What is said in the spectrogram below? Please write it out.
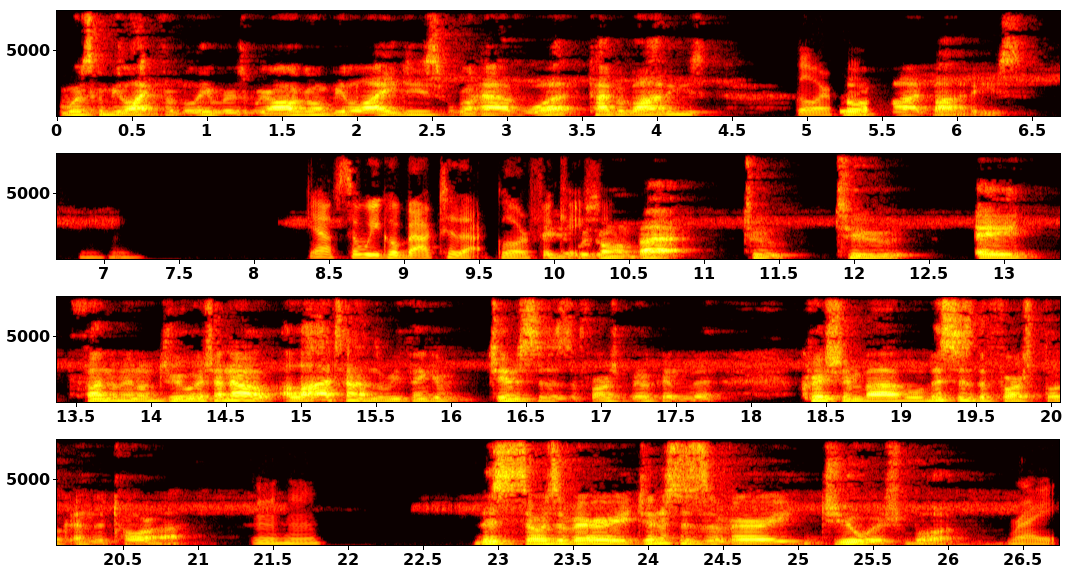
what it's going to be like for believers? We're all going to be like Jesus. We're going to have what type of bodies? Glorified, Glorified bodies. Mm-hmm. Yeah, so we go back to that glorification. We're going back to to a fundamental Jewish. I know a lot of times we think of Genesis as the first book in the Christian Bible. This is the first book in the Torah. Mm-hmm. This so it's a very Genesis is a very Jewish book. Right.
